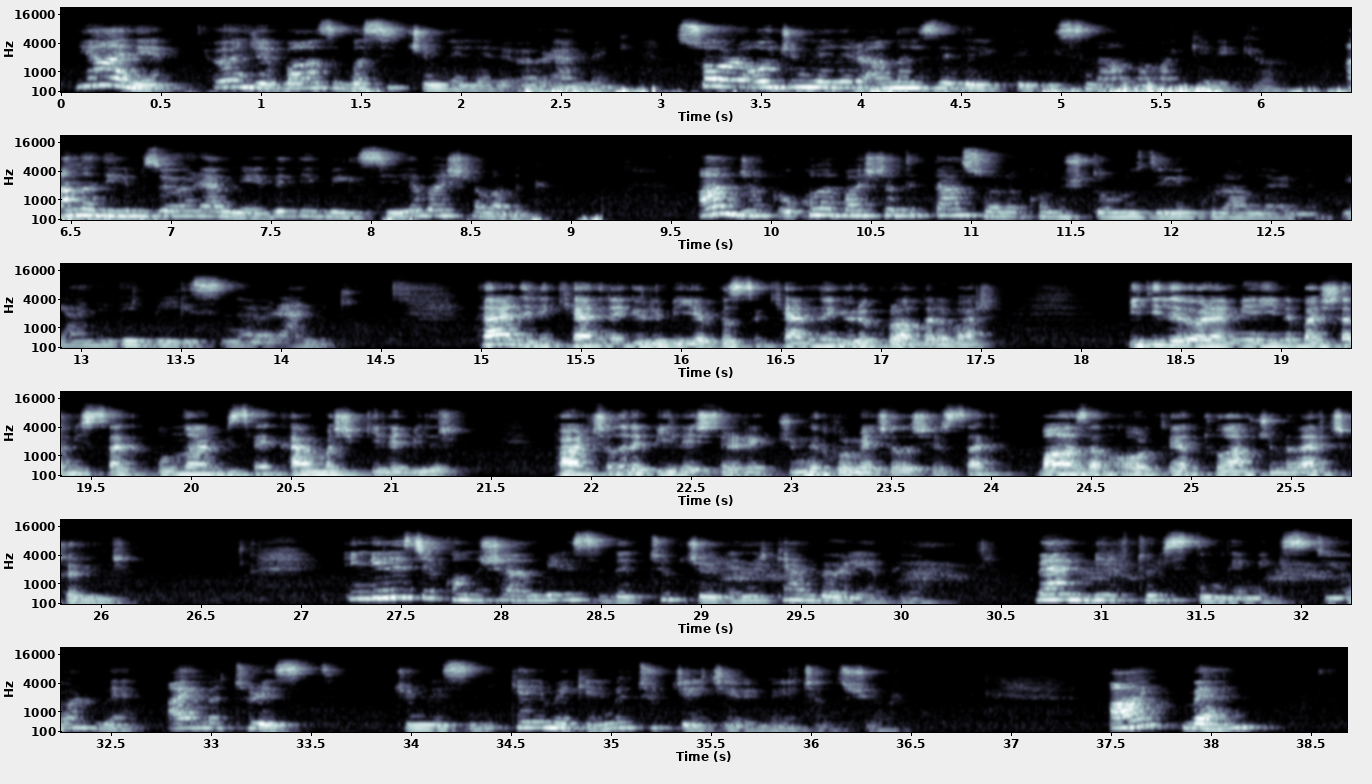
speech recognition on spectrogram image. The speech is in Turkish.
Yani önce bazı basit cümleleri öğrenmek, sonra o cümleleri analiz ederek de bilgisini anlamak gerekiyor. Ana dilimizi öğrenmeye de dil bilgisiyle başlamadık. Ancak okula başladıktan sonra konuştuğumuz dilin kurallarını yani dil bilgisini öğrendik. Her dilin kendine göre bir yapısı, kendine göre kuralları var. Bir dili öğrenmeye yeni başlamışsak bunlar bize karmaşık gelebilir. Parçaları birleştirerek cümle kurmaya çalışırsak bazen ortaya tuhaf cümleler çıkabilir. İngilizce konuşan birisi de Türkçe öğrenirken böyle yapıyor. Ben bir turistim demek istiyor ve I'm a tourist cümlesini kelime kelime Türkçe'ye çevirmeye çalışıyor. I, ben,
